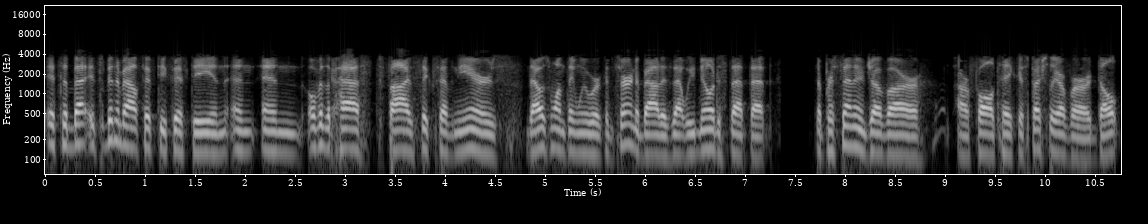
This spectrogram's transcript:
It's about it's been about 50-50 and and and over the okay. past five six seven years, that was one thing we were concerned about is that we noticed that that the percentage of our our fall take, especially of our adult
